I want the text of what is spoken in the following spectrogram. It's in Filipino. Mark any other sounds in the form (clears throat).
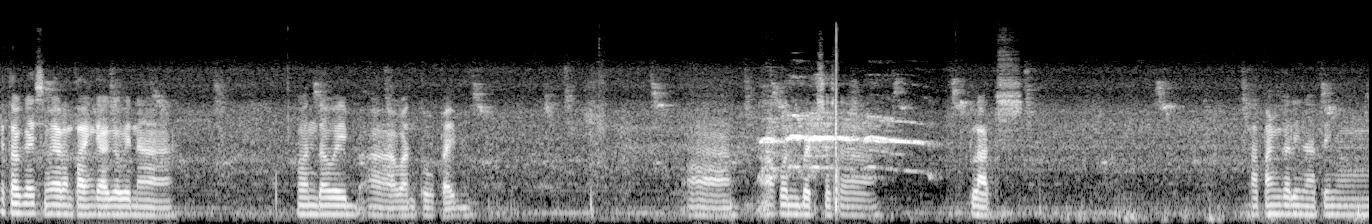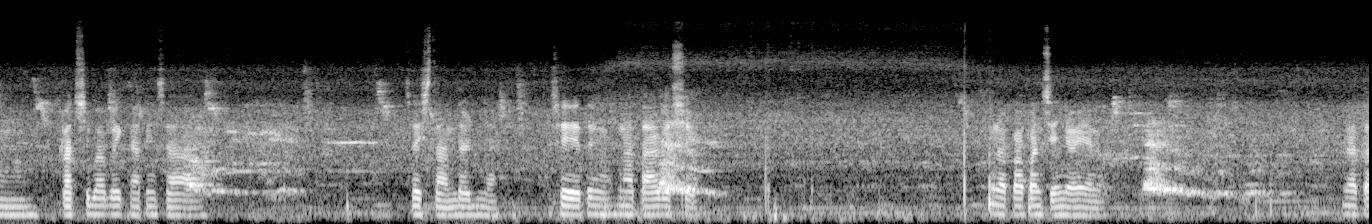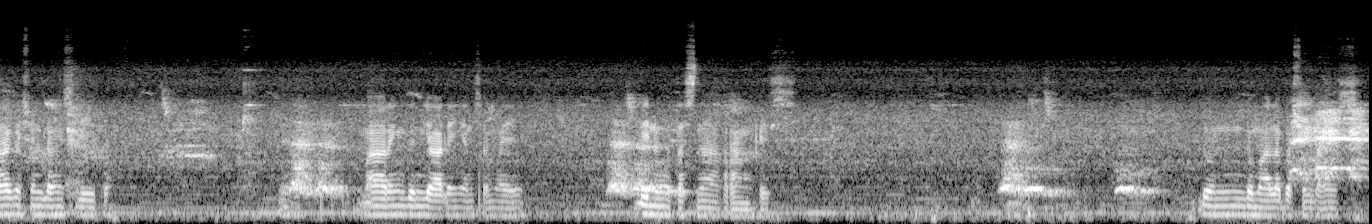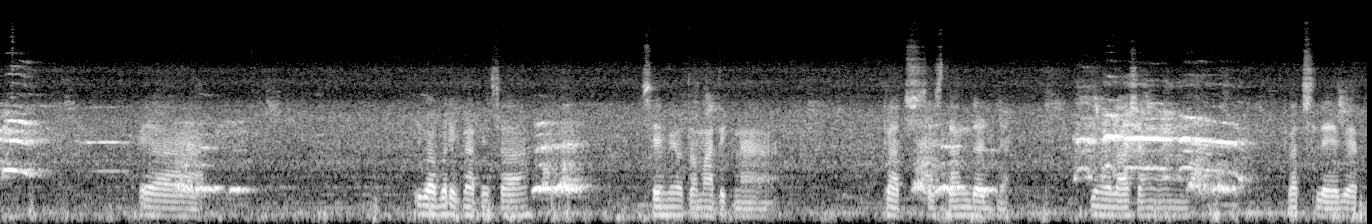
Ito guys, meron tayong gagawin na Honda Wave ah, 125. Ah, ma-convert siya sa clutch. Tatanggalin natin yung clutch, ibabalik natin sa sa standard niya. Kasi ito yung natagas siya. Kung napapansin nyo, ayan. oh. Natagas yung langis dito. Ayan. Maaring dun galing yan sa may binutas na crankcase. Doon lumalabas yung langis. Kaya ibabalik natin sa semi-automatic na clutch sa standard niya. Yung wala siyang clutch lever.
